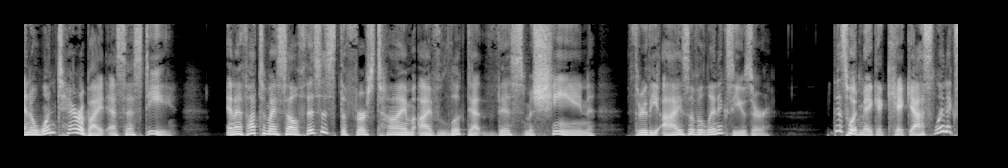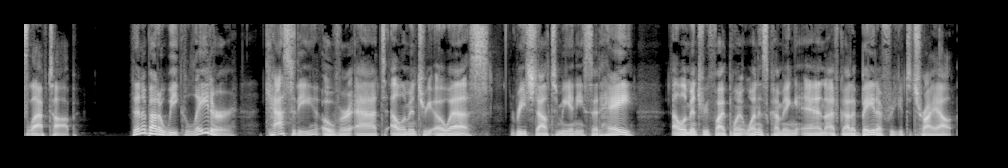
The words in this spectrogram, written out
and a 1 terabyte SSD. And I thought to myself, this is the first time I've looked at this machine through the eyes of a Linux user. This would make a kick ass Linux laptop. Then, about a week later, Cassidy over at Elementary OS reached out to me and he said, Hey, Elementary 5.1 is coming, and I've got a beta for you to try out.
